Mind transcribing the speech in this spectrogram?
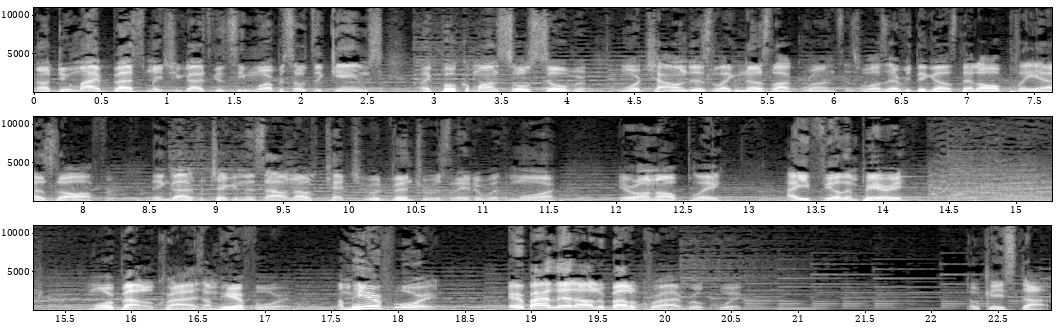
Now, do my best to make sure you guys can see more episodes of games like Pokemon Soul Silver, more challenges like Nuzlocke runs, as well as everything else that Alt Play has to offer. Thank guys for checking this out, and I'll catch you adventurers later with more here on Alt Play. How you feeling, Perry? More battle cries. I'm here for it. I'm here for it. Everybody let out a battle cry real quick. Okay, stop.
